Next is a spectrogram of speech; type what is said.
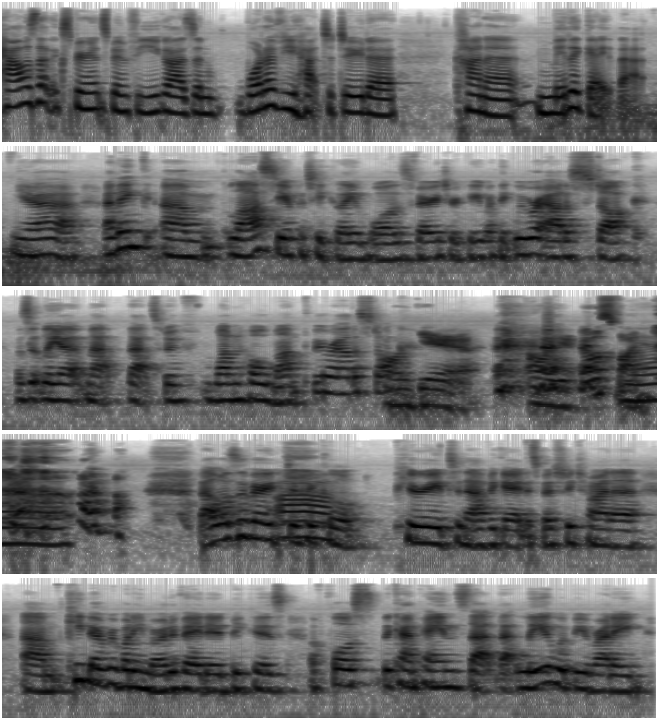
how has that experience been for you guys? And what have you had to do to kind of mitigate that? Yeah, I think um, last year particularly was very tricky. I think we were out of stock. Was it Lia? That that sort of one whole month we were out of stock. Oh yeah, oh yeah, that was fun. yeah. that was a very ah. difficult. period to navigate, especially trying to um, keep everybody motivated because, of course, the campaigns that, that Lia would be running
